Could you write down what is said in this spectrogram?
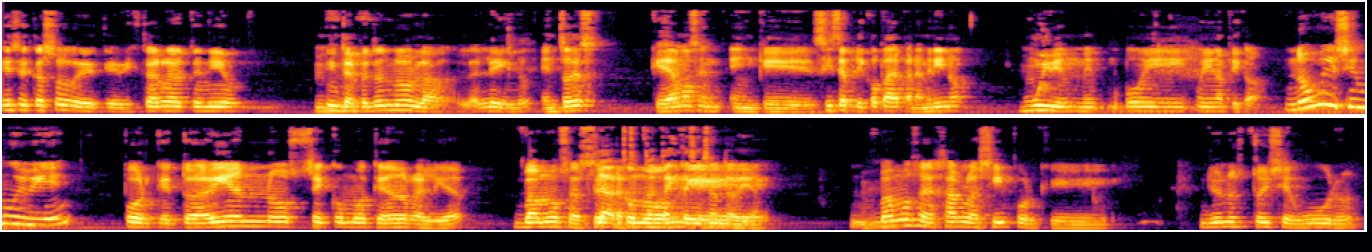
ese caso de que Vizcarra ha tenido Ujú. interpretando la, la ley, ¿no? Entonces, quedamos en, en que sí se aplicó para Panamerino, muy bien, muy, muy bien aplicado. No voy a decir muy bien porque todavía no sé cómo ha quedado en realidad. Vamos a hacer Claro, como que todavía. vamos a dejarlo así porque yo no estoy seguro,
